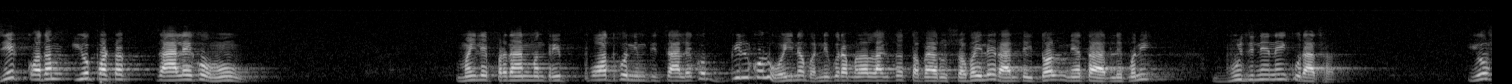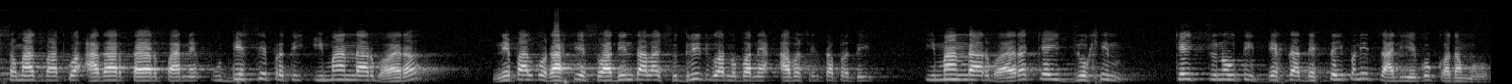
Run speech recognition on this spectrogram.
जे कदम यो पटक चालेको हुँ मैले प्रधानमन्त्री पदको निम्ति चालेको बिल्कुल होइन भन्ने कुरा मलाई लाग्छ। तपाईँहरू सबैले राजनीतिक दल नेताहरूले पनि बुझ्ने नै कुरा छ। यो समाजवादको आधार तयार पार्ने उद्देश्यप्रति इमान्दार भएर नेपालको राष्ट्रिय स्वाधीनतालाई सुदृढ गर्नुपर्ने आवश्यकताप्रति इमान्दार भएर केही जोखिम केही चुनौती देख्दा देख्दै पनि चालिएको कदम हो।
